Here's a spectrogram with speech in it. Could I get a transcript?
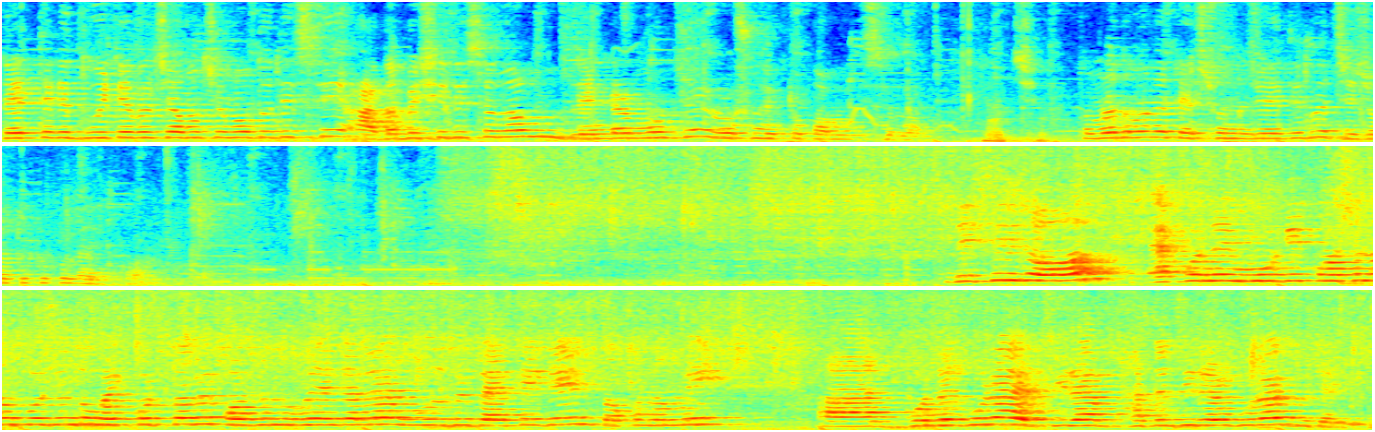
দেড় থেকে দুই টেবিল চামচের মতো দিছি আদা বেশি দিছিলাম ব্লেন্ডার মধ্যে রসুন একটু কম দিছিলাম। আচ্ছা। তোমরা তোমাদের টেস্ট অনুযায়ী দিবে যে যতটুকু লাইক করো দিস ইজ অল এখন এই মুরগি কষানো পর্যন্ত ওয়েট করতে হবে। কষানো হয়ে গেলে উইল বি ব্যাক এগেইন তখন আমি আর ধনে গুঁড়া আর জিরা ভাজা জিরার গুঁড়া দুটা দিব।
